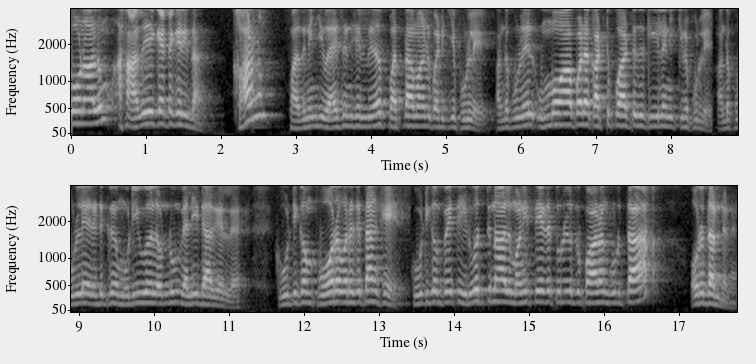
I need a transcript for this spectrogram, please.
போனாலும் அதே கேட்டகரி தான். காரணம்? பதினஞ்சு வயசுன்னு சொல்லி பத்தாம் ஆண்டு படிக்கிற புள்ளைகள். அந்த புள்ளைகள் உம்மாப்பட கட்டுப்பாட்டுக்கு கீழே நிற்கிற புள்ளைகள். அந்த புள்ளைகள் எடுக்கிற முடிவுகள் ஒன்றும் வெளியிடாக இல்லை. கூட்டிக்கம் போகிறவருக்கு தான் கேஸ் கூட்டிக்கம் பேத்து இருபத்தி நாலு மணி தேடத்துள்ளுக்கு பாரம் கொடுத்தா ஒரு தண்டனை.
